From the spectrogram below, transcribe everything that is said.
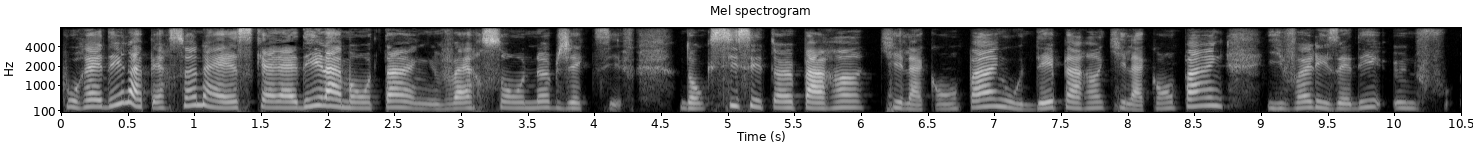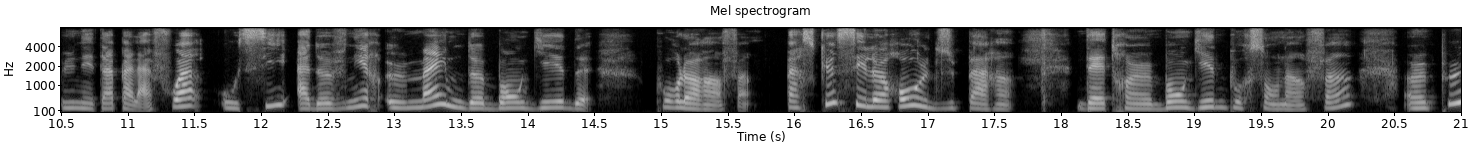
pour aider la personne à escalader la montagne vers son objectif. Donc, si c'est un parent qui l'accompagne ou des parents qui l'accompagnent, il va les aider une, étape à la fois aussi à devenir eux-mêmes de bons guides pour leur enfant parce que c'est le rôle du parent d'être un bon guide pour son enfant, un peu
